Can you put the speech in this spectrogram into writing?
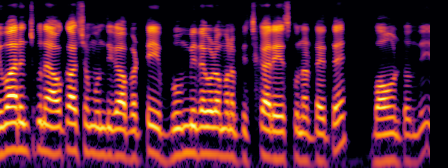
నివారించుకునే అవకాశం ఉంది కాబట్టి భూమి మీద కూడా మనం పిచికారి వేసుకున్నట్టయితే బాగుంటుంది.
